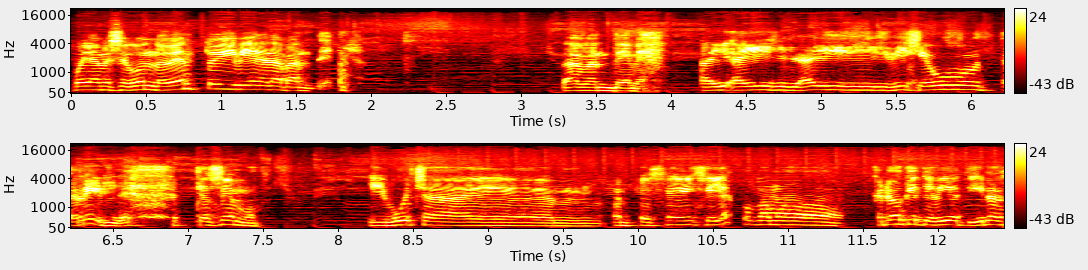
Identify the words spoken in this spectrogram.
voy a mi segundo evento y viene la pandemia. La pandemia. Ahí, ahí, ahí dije, uh, terrible, ¿qué hacemos? Y pucha, eh, empecé, dije, ya, pues vamos, creo que te vi a ti, no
